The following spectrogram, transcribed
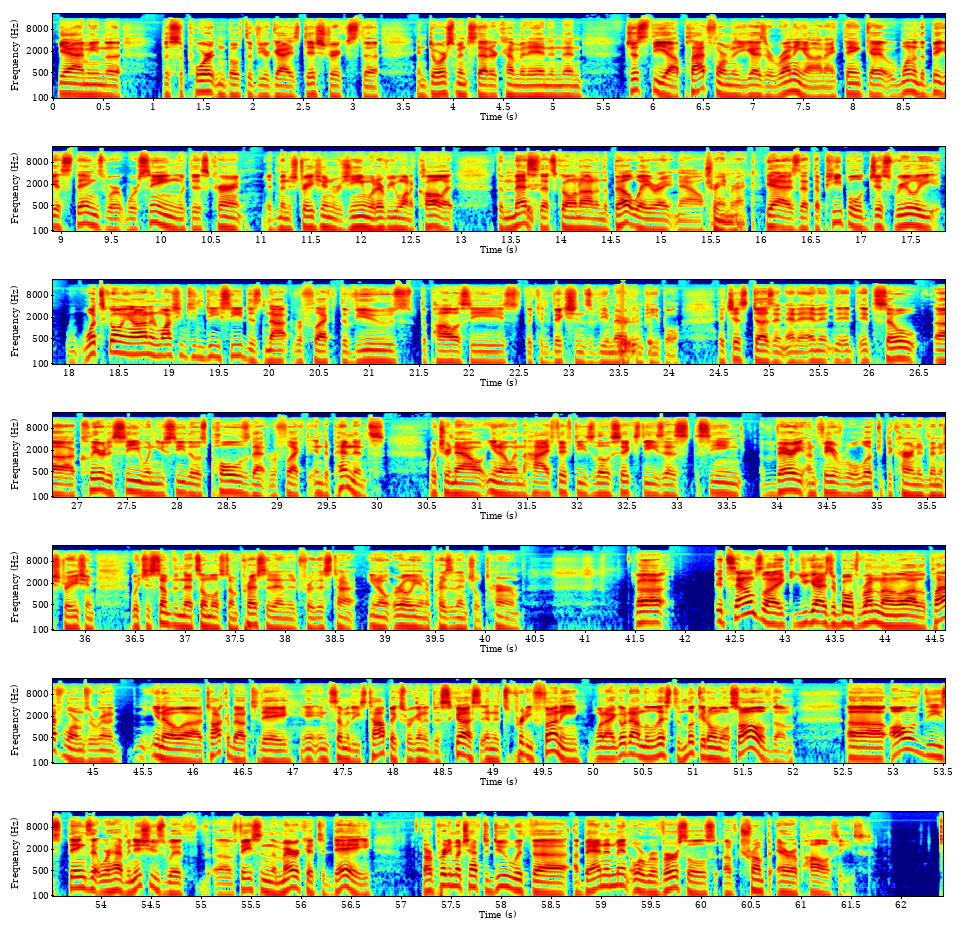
Yeah i mean the the support in both of your guys districts the endorsements that are coming in and then just the uh, platform that you guys are running on, I think uh, one of the biggest things we're, we're seeing with this current administration, regime, whatever you want to call it, the mess that's going on in the Beltway right now. Train wreck. Yeah, is that the people just really, what's going on in Washington, D.C. does not reflect the views, the policies, the convictions of the American people. It just doesn't. And, and it, it, it's so uh, clear to see when you see those polls that reflect independence which are now, you know, in the high 50s, low 60s, as seeing a very unfavorable look at the current administration, which is something that's almost unprecedented for this time, you know, early in a presidential term. Uh, it sounds like you guys are both running on a lot of the platforms we're going to, you know, uh, talk about today in, in, some of these topics we're going to discuss. And it's pretty funny when I go down the list and look at almost all of them. Uh, all of these things that we're having issues with uh, facing America today are pretty much have to do with uh, abandonment or reversals of Trump era policies.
